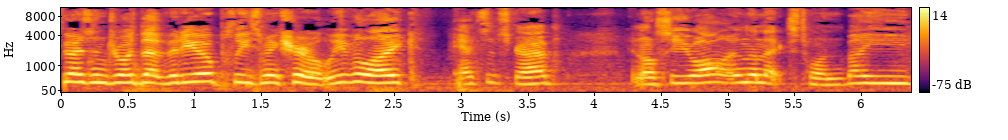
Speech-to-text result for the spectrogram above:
If you guys enjoyed that video, please make sure to leave a like and subscribe. And I'll see you all in the next one. Bye.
